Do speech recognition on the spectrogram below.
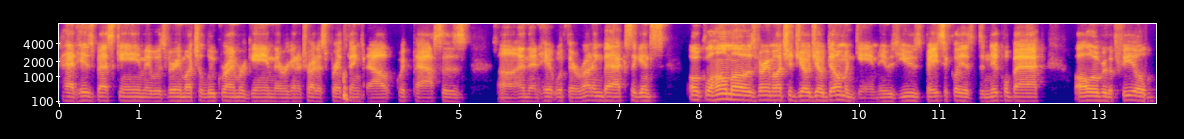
had his best game. It was very much a Luke Reimer game. They were going to try to spread things out, quick passes, uh, and then hit with their running backs against Oklahoma. It was very much a JoJo Domann game. He was used basically as the nickel back all over the field.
